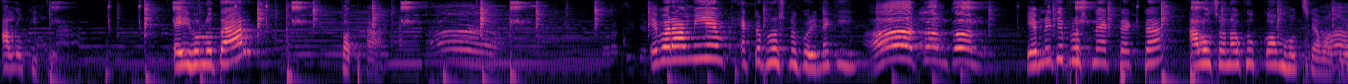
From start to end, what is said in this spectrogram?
আলোকিত। এই হলো তার কথা। এবার আমি একটা প্রশ্ন করি নাকি? হ্যাঁ এমনিতে প্রশ্ন একটা একটা আলোচনাও খুব কম হচ্ছে আমাদের।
